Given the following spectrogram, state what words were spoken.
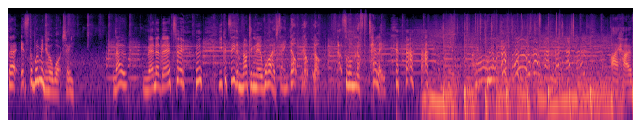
that it's the women who are watching. No, men are there too. you could see them nudging their wives, saying, "Look, look, look, that's the woman off the telly." I have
